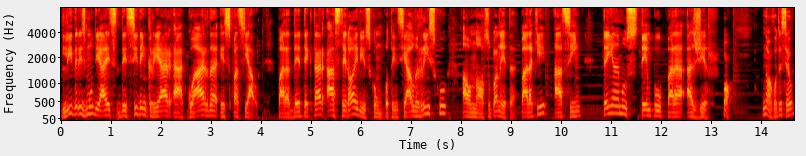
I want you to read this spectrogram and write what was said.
líderes mundiais decidem criar a Guarda Espacial para detectar asteroides com potencial risco ao nosso planeta, para que, assim, tenhamos tempo para agir. Bom, não aconteceu,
